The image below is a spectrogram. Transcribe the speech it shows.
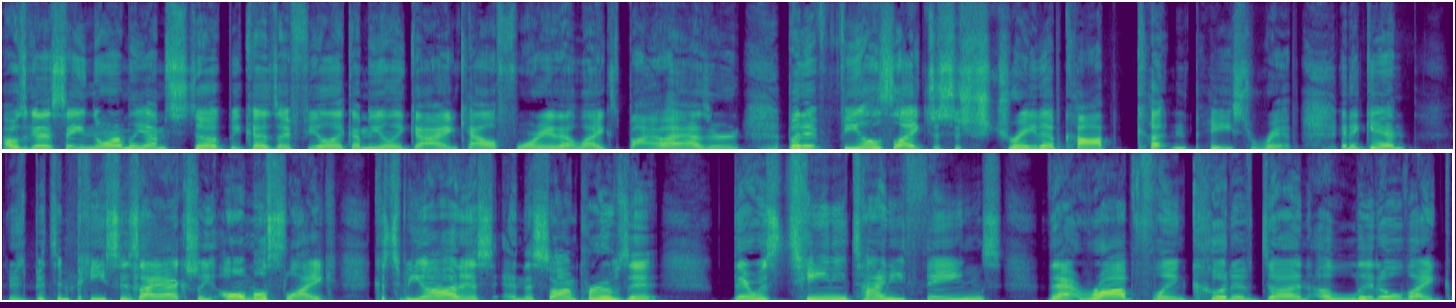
I was gonna say normally I'm stoked because I feel like I'm the only guy in California that likes biohazard, but it feels like just a straight up cop cut and paste rip. And again, there's bits and pieces I actually almost like, because to be honest, and the song proves it. There was teeny tiny things that Robb Flynn could have done a little like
